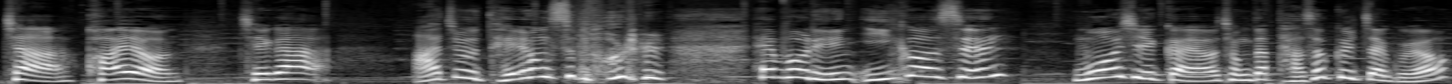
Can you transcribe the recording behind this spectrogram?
자, 과연 제가 아주 대형 스포를 해버린 이것은 무엇일까요? 정답 다섯 글자고요.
